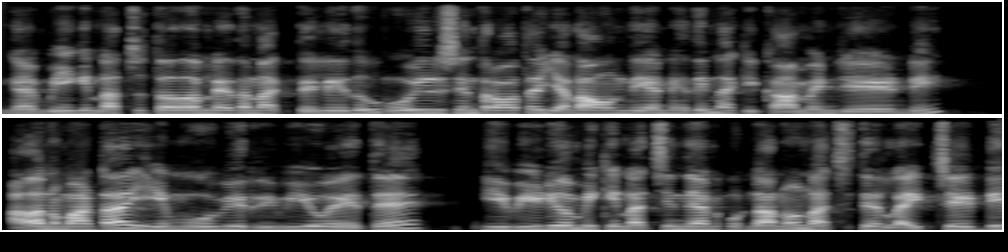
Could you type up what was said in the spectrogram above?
ఇంకా మీకు నచ్చుతుందో లేదో నాకు తెలియదు మూవీ చూసిన తర్వాత ఎలా ఉంది అనేది నాకు కామెంట్ చేయండి. అదనమాట ఈ మూవీ రివ్యూ అయితే ఈ వీడియో మీకు నచ్చింది అనుకుంటున్నాను. నచ్చితే లైక్ చేయండి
